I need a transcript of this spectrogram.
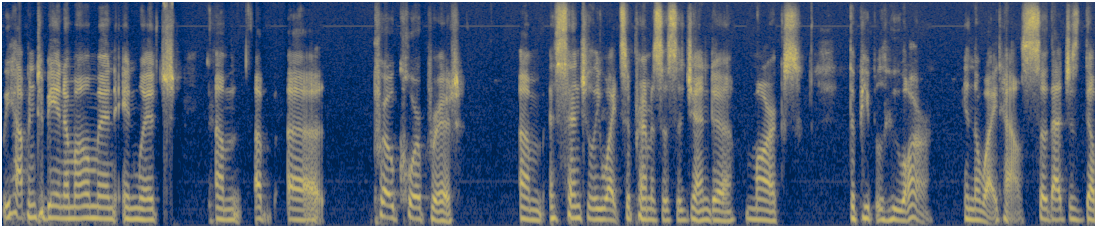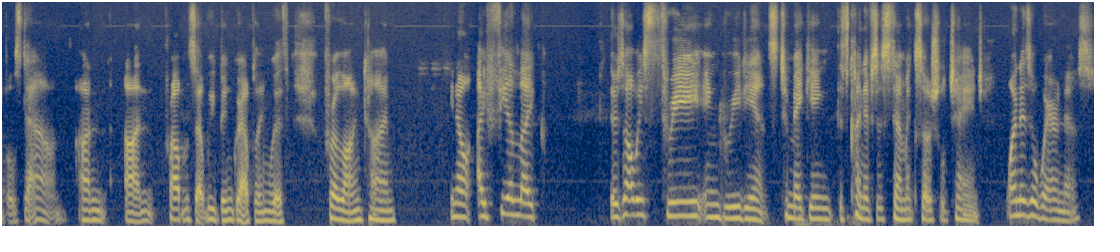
we happen to be in a moment in which um, a, a pro corporate, um, essentially white supremacist agenda marks the people who are in the White House. So that just doubles down on on problems that we've been grappling with for a long time. You know, I feel like there's always three ingredients to making this kind of systemic social change. One is awareness.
